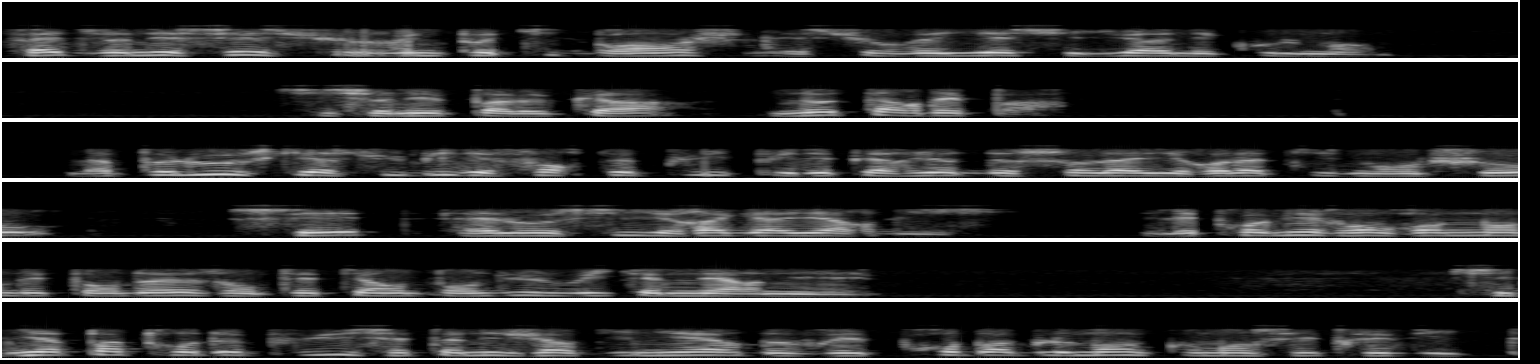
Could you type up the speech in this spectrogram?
Faites un essai sur une petite branche et surveillez s'il y a un écoulement. Si ce n'est pas le cas, ne tardez pas. La pelouse qui a subi des fortes pluies puis des périodes de soleil relativement chauds s'est, elle aussi, ragaillardie. Les premiers ronronnements des tondeuses ont été entendus le week-end dernier. S'il n'y a pas trop de pluie, cette année jardinière devrait probablement commencer très vite.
